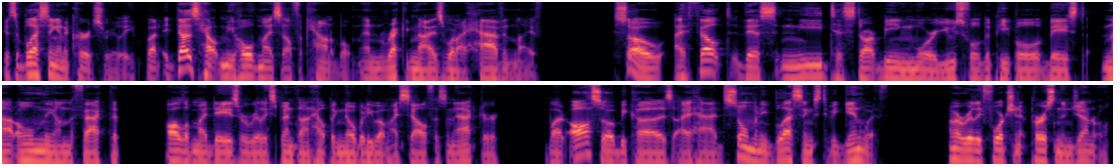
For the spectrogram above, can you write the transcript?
It's a blessing and a curse, really, but it does help me hold myself accountable and recognize what I have in life. So I felt this need to start being more useful to people based not only on the fact that all of my days were really spent on helping nobody but myself as an actor, but also because I had so many blessings to begin with. I'm a really fortunate person in general.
